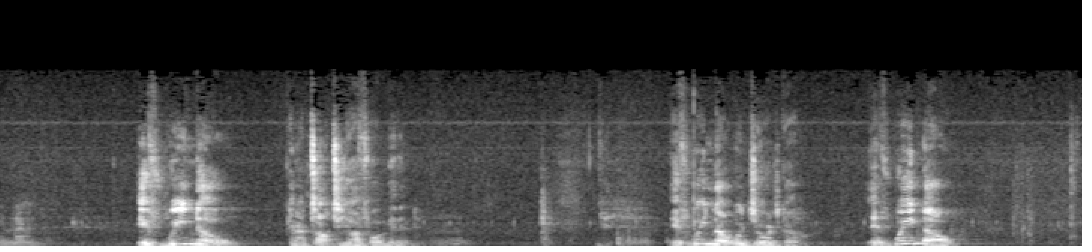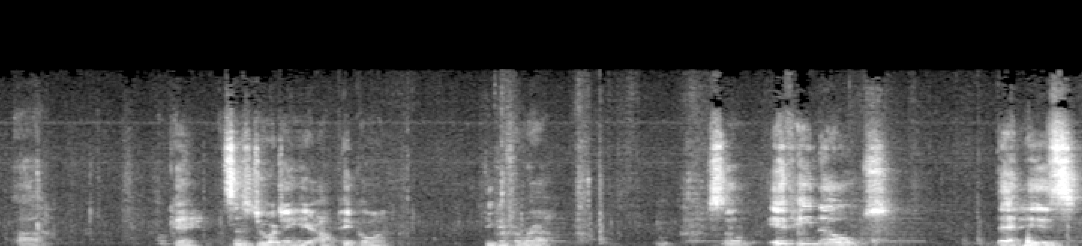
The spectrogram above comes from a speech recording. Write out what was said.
Amen. If we know, can I talk to y'all for a minute? If we know, where George go? If we know, uh, okay, since George ain't here, I'll pick on Deacon Farrell. So if he knows that his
